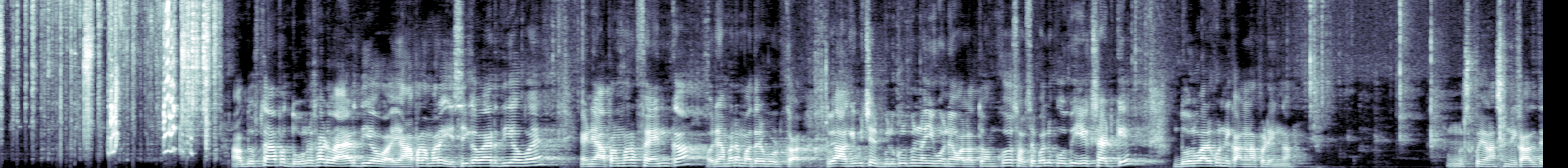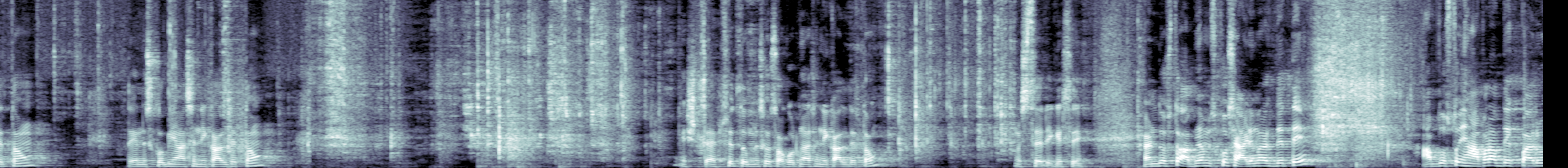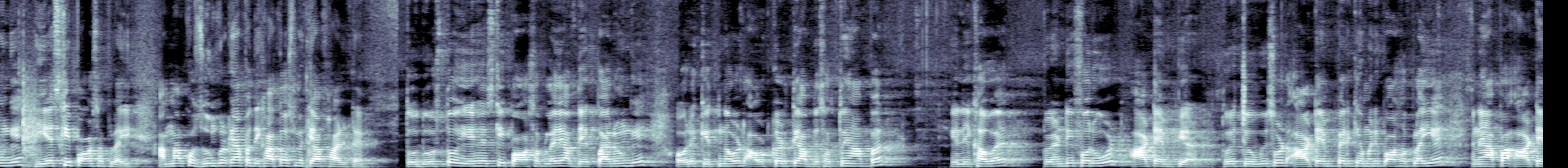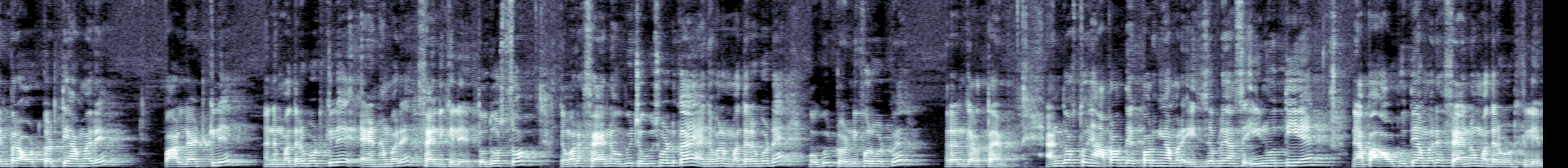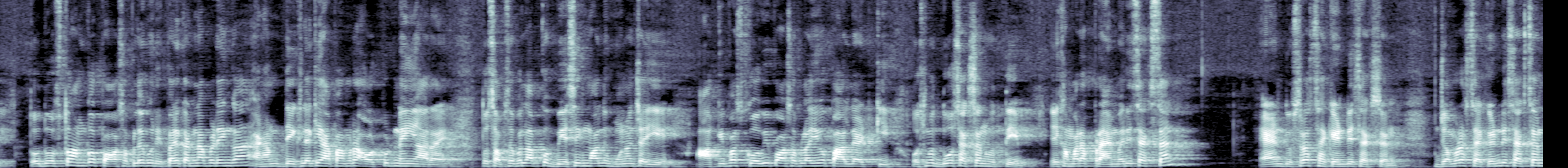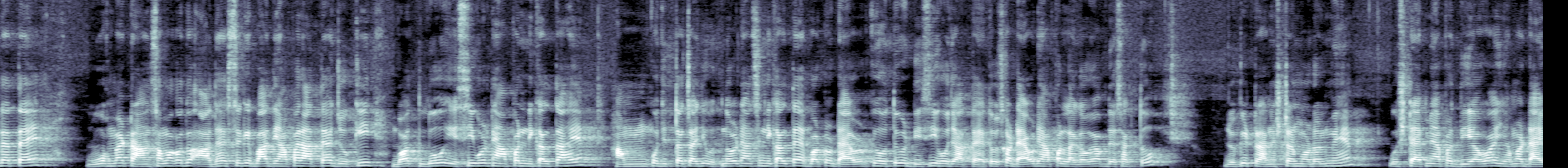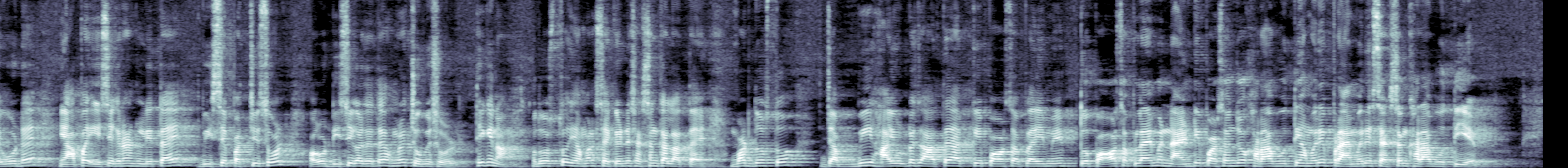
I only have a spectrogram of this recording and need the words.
अब दोस्तों, यहाँ पर दोनों साइड वायर दिया हुआ है। यहाँ पर हमारा एसी का वायर दिया हुआ है एंड यहाँ पर हमारा फ़ैन का और हमारे मदरबोर्ड का। तो आगे पीछे बिल्कुल भी नहीं होने वाला। तो हमको सबसे पहले कोई भी एक साइड के दोनों वायर को निकालना पड़ेगा। उसको यहाँ से निकाल देता हूँ। देन इसको भी यहाँ से निकाल देता हूँ। इस टाइप से तो मैं इसको सॉकेट यहाँ से निकाल देता हूँ। इस तरीके से। एंड दोस्तों, अभी हम इसको साइड में रख देते अब दोस्तों, यहाँ पर आप देख पा रहे होंगे, ये इसकी पावर सप्लाई अब मैं आपको जूम करके यहाँ पर दिखाता हूँ, इसमें क्या फॉल्ट है। तो दोस्तों, ये है इसकी पावर सप्लाई आप देख पा रहे होंगे। और ये कितना वोल्ट आउट करते हैं, आप देख सकते हो यहाँ पर। ये लिखा हुआ है 24 फोर वोल्ट आठ एम्पियर तो ये 24 वोल्ट आठ एम्पियर की हमारी पावर सप्लाई है। यानी यहाँ पर आठ एम्पियर आउट करती है हमारे। पार लाइट के लिए, यानी मदरबोर्ड के लिए एंड हमारे फ़ैन के लिए। तो दोस्तों, जो हमारा फ़ैन है, वो भी चौबीस वोल्ट का है एंड जो हमारा मदरबोर्ड है, वो भी ट्वेंटी फोर वोल्ट पे रन करता है। एंड दोस्तों, यहाँ पर आप देख पा रहे हमारे एसी सप्लाई यहाँ से इन होती है, यहाँ पर आउट होती है हमारे फ़ैन और मदरबोर्ड के लिए। तो दोस्तों, हमको पावर सप्लाई को रिपेयर करना पड़ेगा एंड हम देख लें कि यहाँ पर हमारा आउटपुट नहीं आ रहा है। तो सबसे पहले आपको बेसिक मालूम होना चाहिए, आपके पास कोई भी पावर सप्लाई हो पावर लाइट की, उसमें दो सेक्शन होती है। एक हमारा प्राइमरी सेक्शन एंड दूसरा सेकेंडरी सेक्शन जो हमारा सेकेंडरी सेक्शन रहता है वो हमारे ट्रांसफार्मर का तो आधा हिस्से के बाद यहाँ पर आता है, जो कि बहुत लो एसी वोल्ट यहाँ पर निकलता है। हमको जितना चाहिए उतना वोल्ट यहाँ से निकलता है बट वो डायोड के होते हुए डीसी हो जाता है। तो उसका डायोड यहाँ पर लगा हुआ है, आप देख सकते हो, जो कि ट्रांजिस्टर मॉडल में है। उस टाइप में यहाँ पर दिया हुआ है, ये हमारा डायोड है। यहाँ पर एसी करंट लेता है 20 से 25 वोल्ट और वो डीसी कर देता है हमारे 24 वोल्ट ठीक है ना? तो दोस्तों, ये हमारा सेकेंडरी सेक्शन कहलाता है। बट दोस्तों, जब भी हाई वोल्टेज आता है आपके पावर सप्लाई में तो पावर सप्लाई में 90 परसेंट जो खराब होती है, हमारी प्राइमरी सेक्शन खराब होती है।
